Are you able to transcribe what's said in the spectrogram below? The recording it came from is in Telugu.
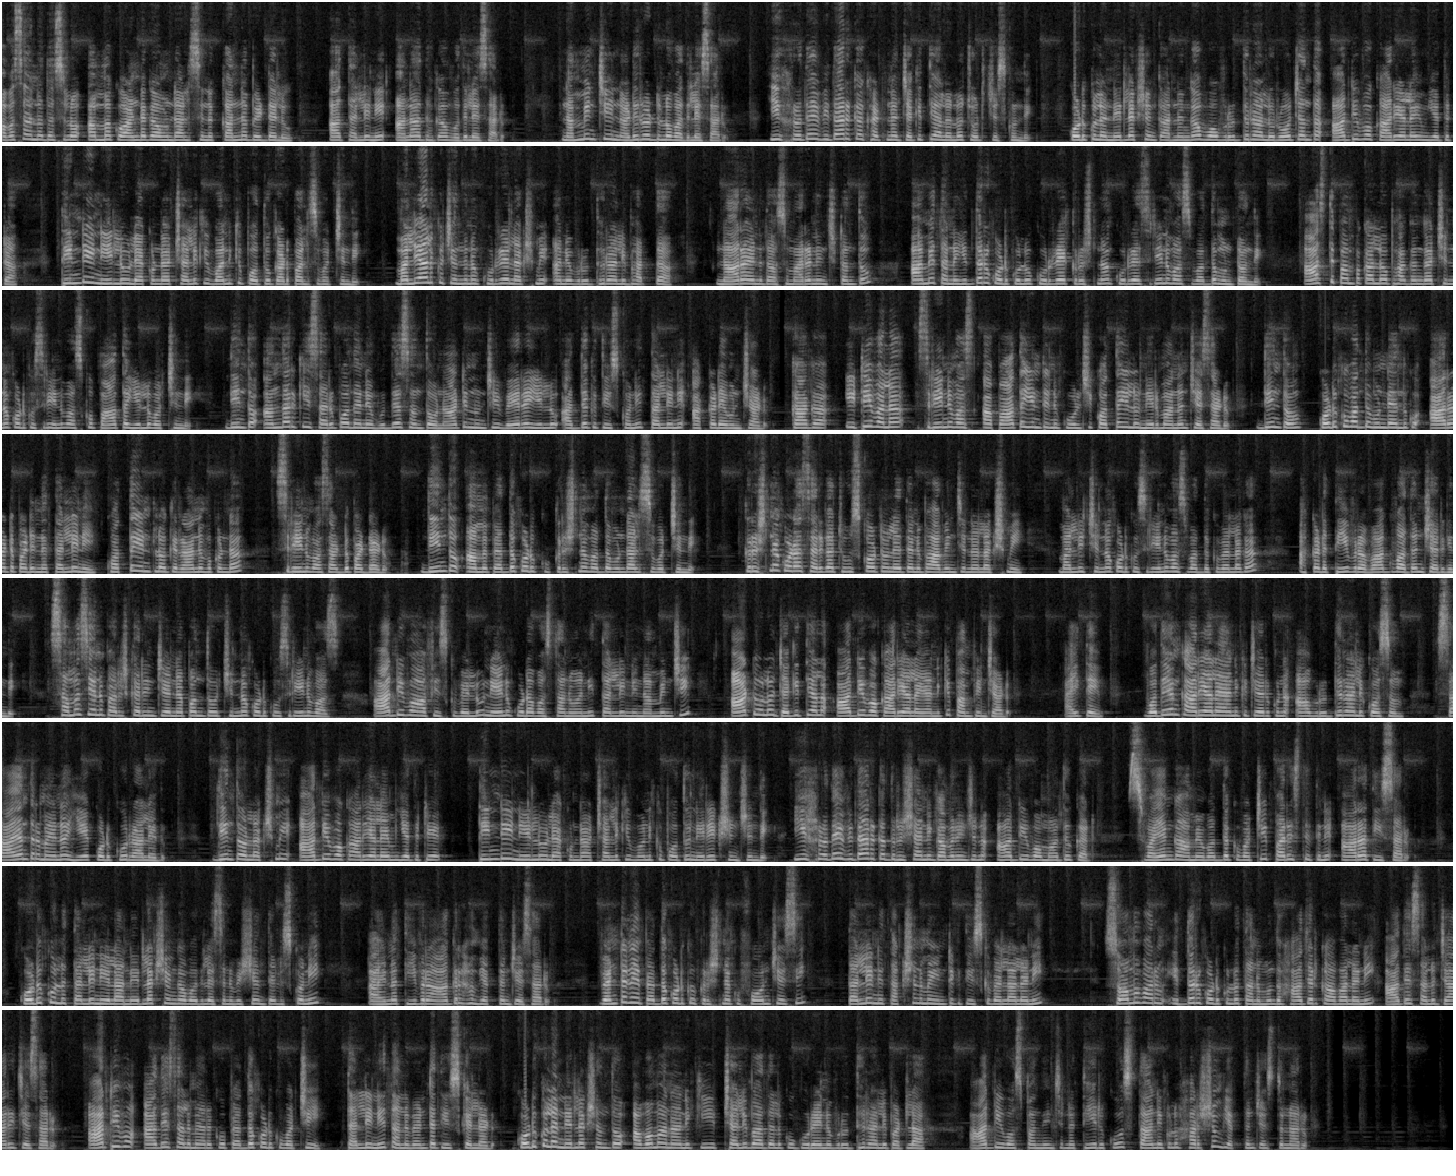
అవసాన దశలో అమ్మకు అండగా ఉండాల్సిన కన్న బిడ్డలు ఆ తల్లిని అనాథగా వదిలేశారు. నమ్మించి నడిరొడ్డులో వదిలేశారు. ఈ హృదయ విదారక ఘటన జగిత్యాలలో చోటు చేసుకుంది. కొడుకుల నిర్లక్ష్యం కారణంగా ఓ వృద్ధురాలు రోజంతా ఆర్డీఓ కార్యాలయం ఎదుట తిండి నీళ్ళు లేకుండా చలికి వణికిపోతూ గడపాల్సి వచ్చింది. మలయాళకు చెందిన కుర్రే లక్ష్మి అనే వృద్ధురాలి భర్త నారాయణదాసు మరణించడంతో ఆమె తన ఇద్దరు కొడుకులు కుర్రే కృష్ణ కుర్రే శ్రీనివాస్ వద్ద ఉంటోంది. ఆస్తి పంపకాల్లో భాగంగా చిన్న కొడుకు శ్రీనివాస్కు పాత ఇల్లు వచ్చింది. దీంతో అందరికీ సరిపోదనే ఉద్దేశంతో నాటి నుంచి వేరే ఇల్లు అద్దెకు తీసుకొని తల్లిని అక్కడే ఉంచాడు. కాగా ఇటీవల శ్రీనివాస్ ఆ పాత ఇంటిని కూల్చి కొత్త ఇల్లు నిర్మాణం చేశాడు. దీంతో కొడుకు వద్ద ఉండేందుకు ఆరాటపడిన తల్లిని కొత్త ఇంట్లోకి రానివ్వకుండా శ్రీనివాస్ అడ్డుపడ్డాడు. దీంతో ఆమె పెద్ద కొడుకు కృష్ణ వద్ద ఉండాల్సి వచ్చింది. కృష్ణ కూడా సరిగా చూసుకోవటం లేదని భావించిన లక్ష్మి మళ్ళీ చిన్న కొడుకు శ్రీనివాస్ వద్దకు వెళ్ళగా అక్కడ తీవ్ర వాగ్వాదం జరిగింది. సమస్యను పరిష్కరించే నెపంతో చిన్న కొడుకు శ్రీనివాస్ ఆర్డీఓ ఆఫీస్కు వెళ్ళు నేను కూడా వస్తాను అని తల్లిని నమ్మించి ఆటోలో జగిత్యాల ఆర్డీఓ కార్యాలయానికి పంపించాడు. అయితే ఉదయం కార్యాలయానికి చేరుకున్న ఆ వృద్ధురాలి కోసం సాయంత్రమైనా ఏ కొడుకు రాలేదు. దీంతో లక్ష్మి ఆర్డీఓ కార్యాలయం ఎదుటే తిండి నీళ్ళు లేకుండా చలికి వణికిపోతూ నిరీక్షించింది. ఈ హృదయ విదారక దృశ్యాన్ని గమనించిన ఆర్డీఓ మధుకర్ స్వయంగా ఆమె వద్దకు వచ్చి పరిస్థితిని ఆరా తీశారు. కొడుకులు తల్లిని ఇలా నిర్లక్ష్యంగా వదిలేసిన విషయం తెలుసుకొని ఆయన తీవ్ర ఆగ్రహం వ్యక్తం చేశారు. వెంటనే పెద్ద కొడుకు కృష్ణకు ఫోన్ చేసి తల్లిని తక్షణమే ఇంటికి తీసుకువెళ్ళాలని సోమవారం ఇద్దరు కొడుకులు తన ముందు హాజరు కావాలని ఆదేశాలు జారీ చేశారు. ఆర్టీఓ ఆదేశాల మేరకు పెద్ద కొడుకు వచ్చి తల్లిని తన వెంట తీసుకెళ్ళాడు. కొడుకుల నిర్లక్ష్యంతో అవమానానికి చలిబాధలకు గురైన వృద్ధురాలి పట్ల ఆర్డీఓ స్పందించిన తీరుకు స్థానికులు హర్షం వ్యక్తం చేస్తున్నారు.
